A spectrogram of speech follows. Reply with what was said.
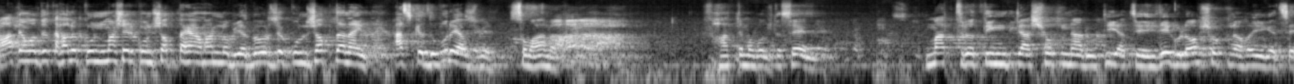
ফাতেমা বলতে তাহলে কোন মাসের কোন সপ্তাহে আমার নবী আসবে? বলছে কোন সপ্তাহ নাই আজকে দুপুরে আসবে। সোহান ফাতেমা বলতেছেন মাত্র তিনটা শুকনা রুটি আছে, যেগুলো শুকনা হয়ে গেছে।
